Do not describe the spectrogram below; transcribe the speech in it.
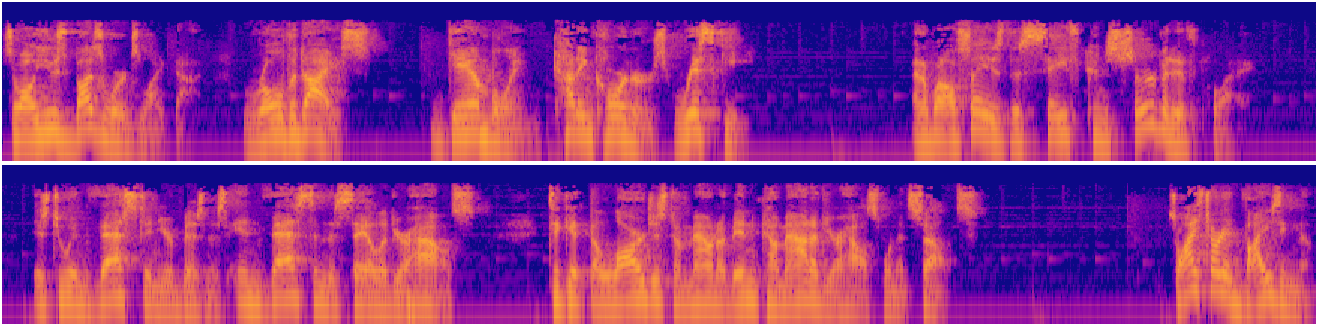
So I'll use buzzwords like that. Roll the dice, gambling, cutting corners, risky. And what I'll say is the safe conservative play is to invest in your business, invest in the sale of your house to get the largest amount of income out of your house when it sells. So I start advising them.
